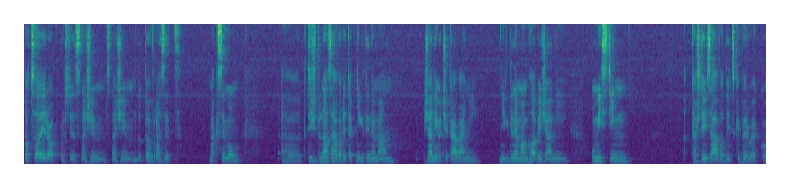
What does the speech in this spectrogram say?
po celý rok prostě snažím, snažím do toho vrazit maximum. Uh, když jdu na závody, tak nikdy nemám žádný očekávání, nikdy nemám v hlavě žádný umístění, každý závod vždycky beru jako,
